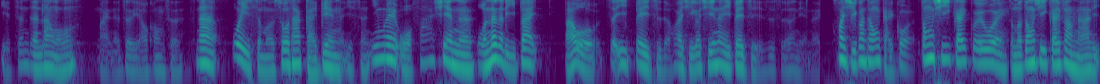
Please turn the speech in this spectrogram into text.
也真的让我买了这个遥控车。那为什么说它改变了一生？因为我发现呢，我那个礼拜把我这一辈子的坏习惯，其实那一辈子也是十二年了。坏习惯通通改过了，东西该归位，什么东西该放哪里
